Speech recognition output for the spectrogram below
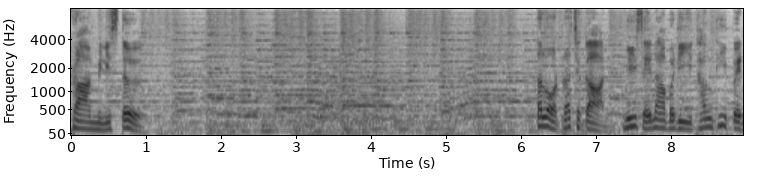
Prime Minister ตลอดรัชกาลมีเสนาบดีทั้งที่เป็น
